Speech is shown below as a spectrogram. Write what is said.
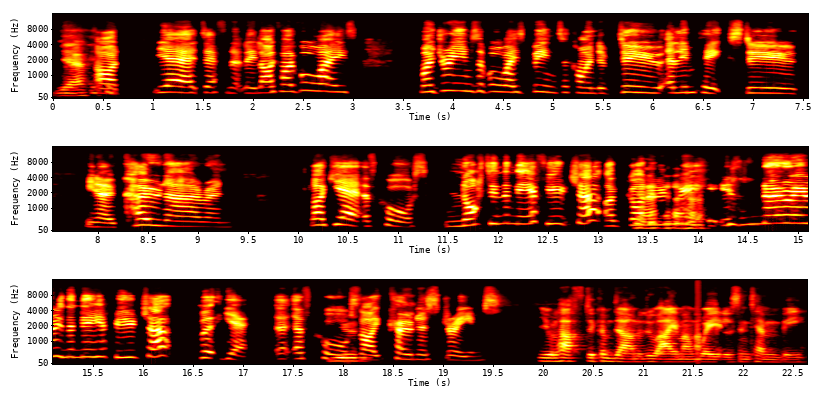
Yeah. Oh, yeah, definitely. Like I've always, my dreams have always been to kind of do Olympics, do you know Kona, and like yeah, of course, not in the near future. I've got to admit, it is nowhere in the near future. But yeah, of course, You- like Kona's dreams. You'll have to come down and do Ironman Wales in Tenby.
